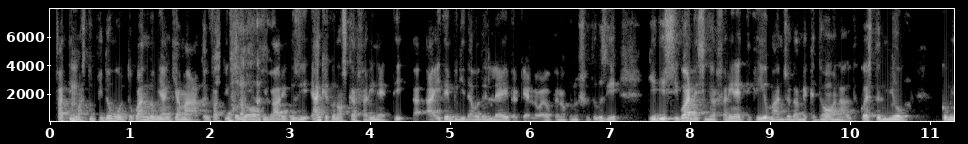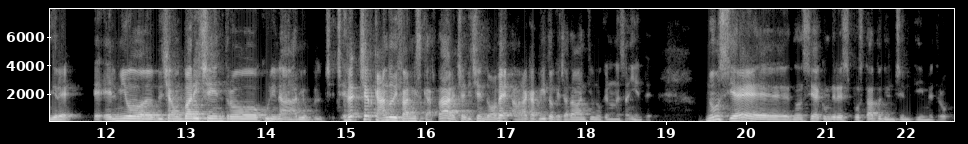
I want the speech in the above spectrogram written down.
infatti mm. mi ha stupito molto quando mi hanno chiamato, ho fatto i colloqui vari così, e anche con Oscar Farinetti, ai tempi gli davo del lei perché lo avevo appena conosciuto così, gli dissi guardi signor Farinetti che io mangio da McDonald's, questo è il mio, come dire, è il mio diciamo baricentro culinario, cercando di farmi scartare, cioè dicendo vabbè avrà capito che c'è davanti uno che non ne sa niente. Non si è, non si è come dire, spostato di un centimetro,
